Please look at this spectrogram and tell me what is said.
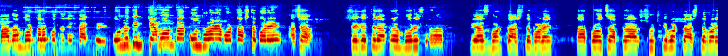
বাদাম ভর্তাটা প্রতিদিন থাকবে। অন্যদিন কেমন বা কোন ধরনের ভর্তা আসতে পারে? আচ্ছা সেক্ষেত্রে আপনার মরিচ পেঁয়াজ ভর্তা আসতে পারে। তারপর হচ্ছে আপনার শুটকি ভর্তা আসতে পারে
